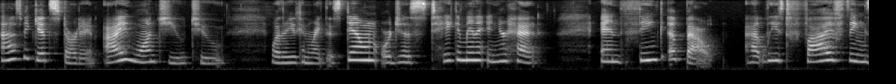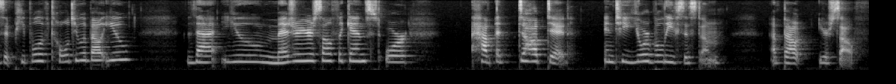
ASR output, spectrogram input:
As we get started, I want you to whether you can write this down or just take a minute in your head and think about at least five things that people have told you about you that you measure yourself against or have adopted into your belief system about yourself.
